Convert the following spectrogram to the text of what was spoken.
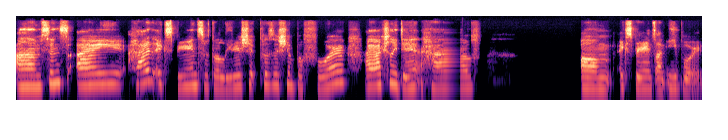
um, since I had experience with a leadership position before, I actually didn't have um experience on eBoard.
